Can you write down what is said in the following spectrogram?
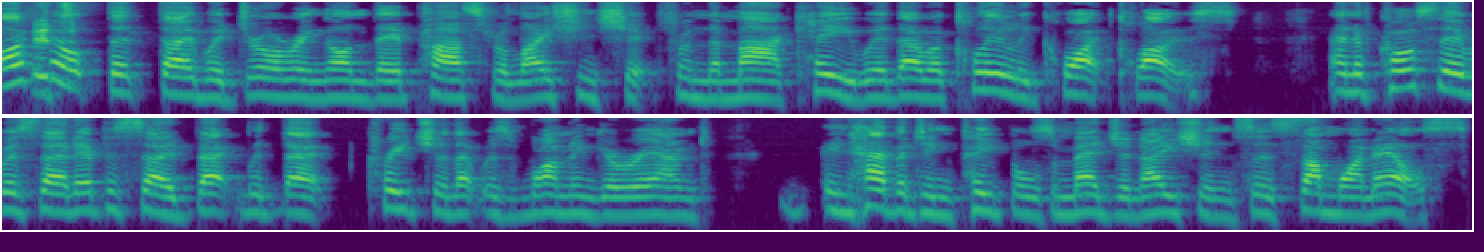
I It's- felt that they were drawing on their past relationship from the Maquis, where they were clearly quite close. And of course, there was that episode back with that creature that was wandering around, inhabiting people's imaginations as someone else.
